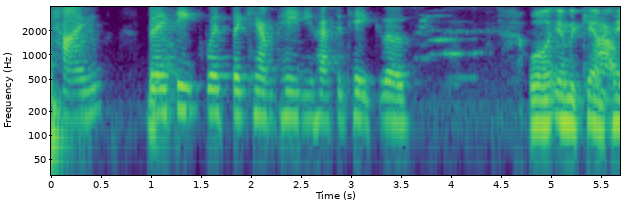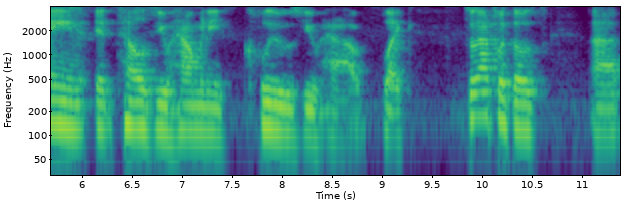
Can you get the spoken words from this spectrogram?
time. But I think with the campaign, you have to take those. Well, in the campaign, it tells you how many clues you have. Like, so that's what those. Uh,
